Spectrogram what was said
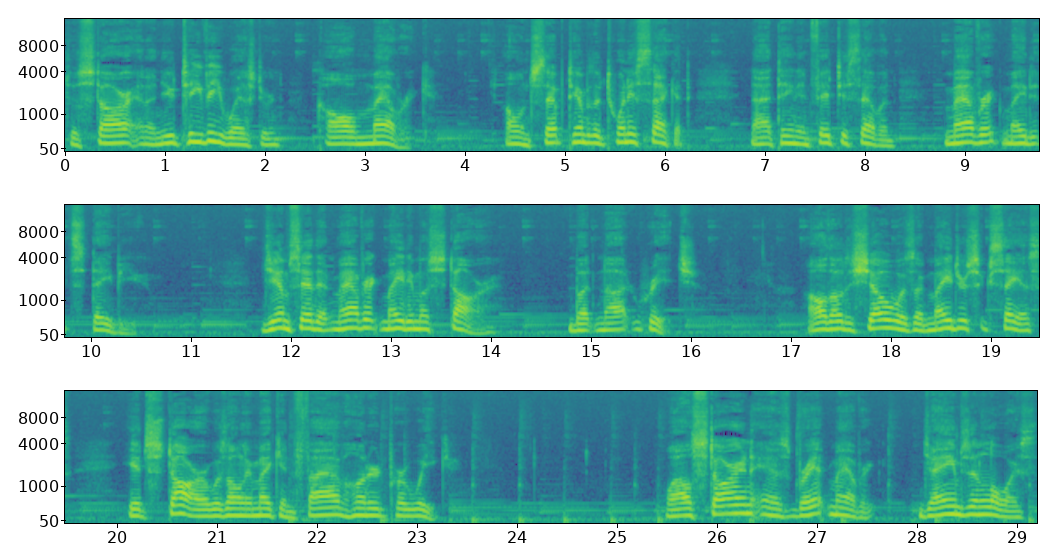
to star in a new TV western called Maverick. On September the 22nd, 1957, Maverick made its debut. Jim said that Maverick made him a star, but not rich. Although the show was a major success, its star was only making 500 per week. While starring as Brett Maverick, James and Lois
